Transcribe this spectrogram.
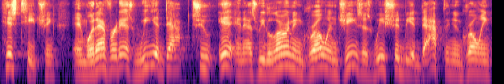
his teaching and whatever it is, we adapt to it. And as we learn and grow in Jesus, we should be adapting and growing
